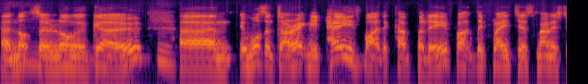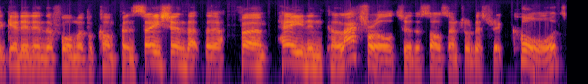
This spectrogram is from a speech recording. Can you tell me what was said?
uh, mm. not so long ago. Mm. Um, it wasn't directly paid by the company, but the plaintiffs managed to get it in the form of a compensation that the firm paid in collateral to the Seoul Central District Court.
